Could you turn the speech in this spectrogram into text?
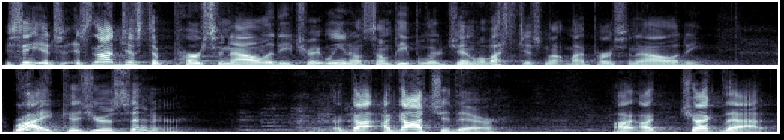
You see, it's, it's not just a personality trait. Well, you know, some people are gentle. That's just not my personality. Right, because you're a sinner. I got, I got you there. I, I check that.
